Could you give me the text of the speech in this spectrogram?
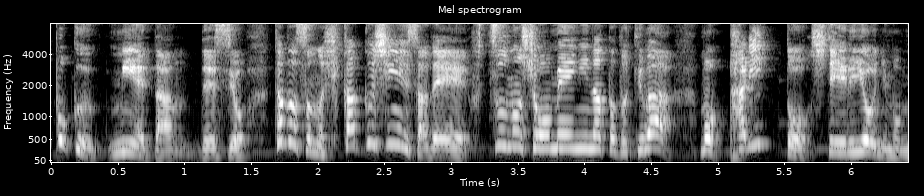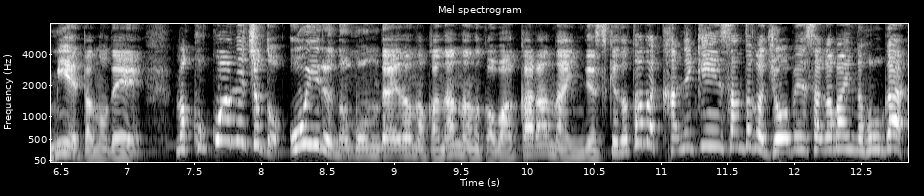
ぽく見えたんですよ。ただその比較審査で普通の照明になった時は、もうパリッとしているようにも見えたので、まあ、ここはね、ちょっとオイルの問題なのか何なのかわからないんですけど、ただカネキンさんとか上米サガバインの方が、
